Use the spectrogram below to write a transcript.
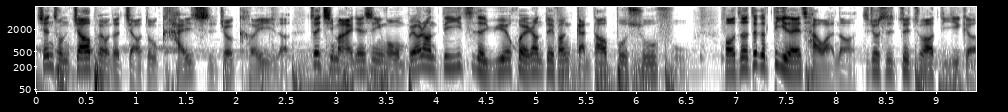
先从交朋友的角度开始就可以了。最起码一件事情，我们不要让第一次的约会让对方感到不舒服，否则这个地雷踩完哦，这就是最主要第一个。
